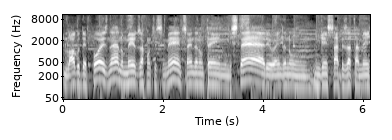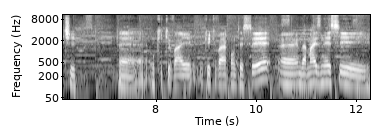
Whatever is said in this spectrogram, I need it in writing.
logo depois, né, no meio dos acontecimentos, ainda não tem ministério, ainda não ninguém sabe exatamente é, o que, que vai o que, que vai acontecer, é, ainda mais nesse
